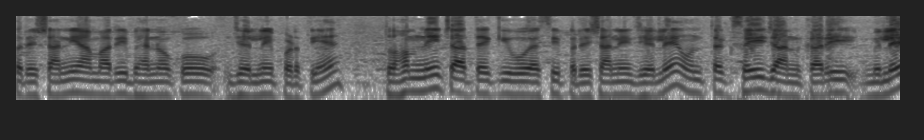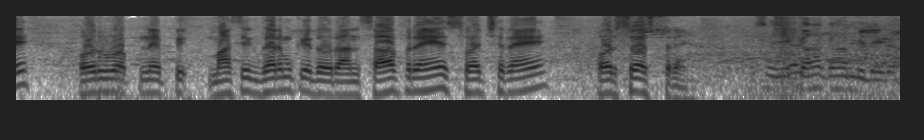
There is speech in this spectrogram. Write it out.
परेशानियाँ हमारी बहनों को झेलनी पड़ती हैं। तो हम नहीं चाहते कि वो ऐसी परेशानी झेलें, उन तक सही जानकारी मिले और वो अपने मासिक धर्म के दौरान साफ़ रहें, स्वच्छ रहें और स्वस्थ रहें। अच्छा ये कहाँ कहाँ मिलेगा?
